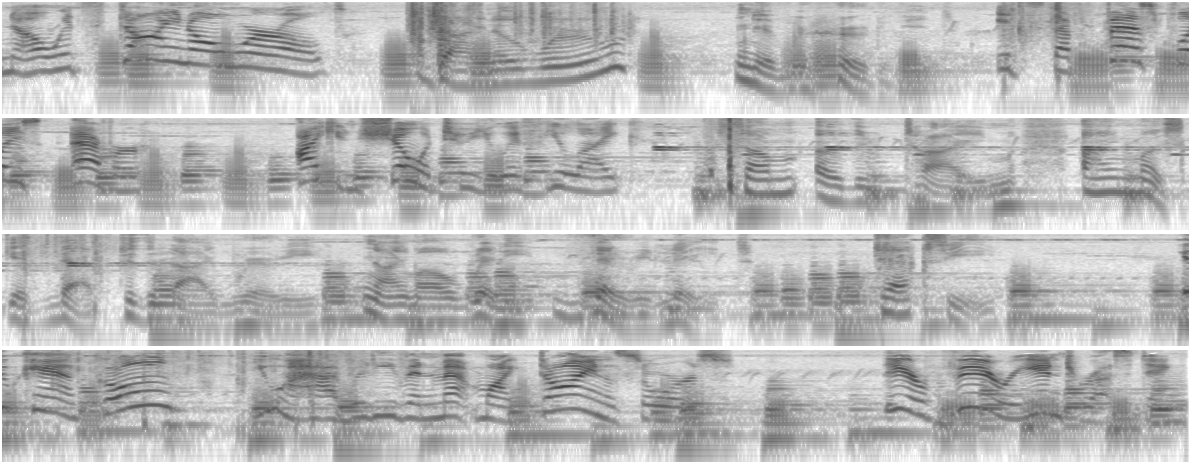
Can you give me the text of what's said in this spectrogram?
No, it's Dino World. Dino World? Never heard of it. It's the best place ever. I can show it to you if you like. Some other time, I must get back to the library. I'm already very late. Taxi. You can't go. You haven't even met my dinosaurs. They are very interesting.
